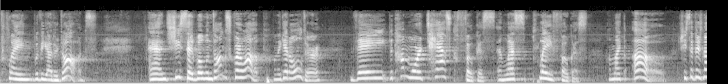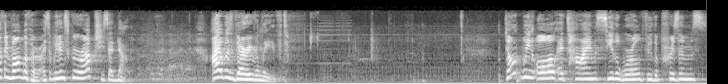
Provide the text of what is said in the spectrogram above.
playing with the other dogs? And she said, well, when dogs grow up, when they get older, they become more task focused and less play focused. I'm like, oh. She said, there's nothing wrong with her. I said, we didn't screw her up? She said, no. I was very relieved. Don't we all at times see the world through the prisms,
